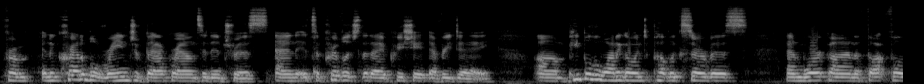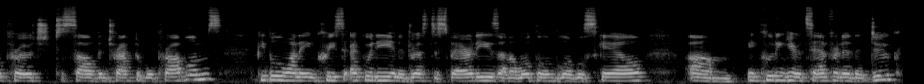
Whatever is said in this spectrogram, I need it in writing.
from an incredible range of backgrounds and interests, and it's a privilege that I appreciate every day. Um, people who want to go into public service and work on a thoughtful approach to solve intractable problems, people who want to increase equity and address disparities on a local and global scale, um, including here at Sanford and at Duke.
